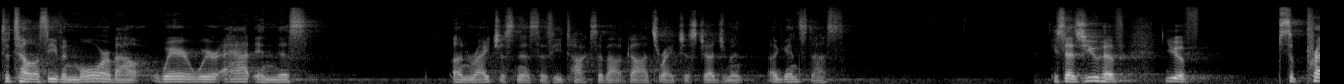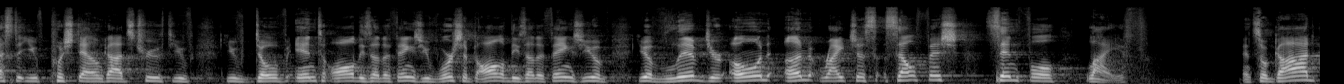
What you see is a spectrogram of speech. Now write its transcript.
to tell us even more about where we're at in this unrighteousness as he talks about God's righteous judgment against us. He says, You have, you have suppressed it, you've pushed down God's truth, you've, you've dove into all these other things, you've worshiped all of these other things, you have, you have lived your own unrighteous, selfish, sinful life. And so God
